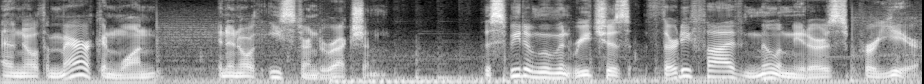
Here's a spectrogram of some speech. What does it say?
and the North American one in a northeastern direction. The speed of movement reaches 35 millimeters per year.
